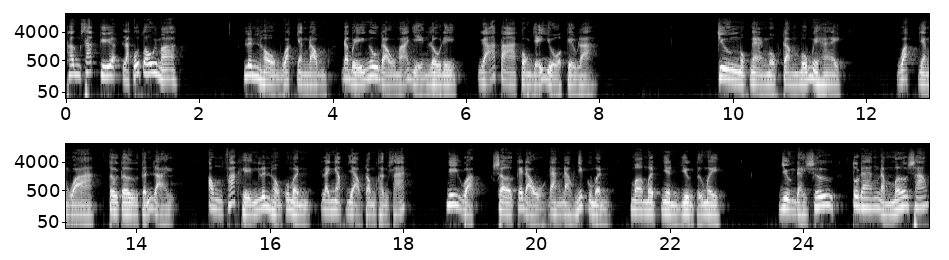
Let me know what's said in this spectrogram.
Thân xác kia là của tôi mà. Linh hồn quắc văn đồng đã bị ngưu đầu mã diện lôi đi. Gã ta còn dãy dụa kêu la. Chương 1142 Quắc văn hòa từ từ tỉnh lại. Ông phát hiện linh hồn của mình lại nhập vào trong thân xác. Nghi hoặc sờ cái đầu đang đau nhức của mình, mờ mịt nhìn Dương Tử Mi. Dương Đại Sư, tôi đang nằm mơ sao?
